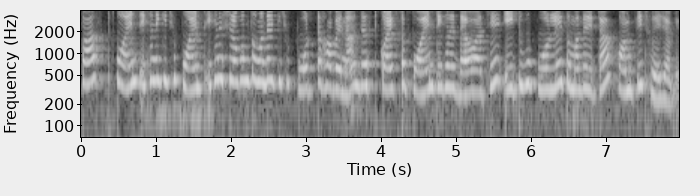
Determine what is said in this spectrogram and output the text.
ফার্স্ট পয়েন্ট এখানে কিছু পয়েন্ট এখানে সেরকম তোমাদের কিছু পড়তে হবে না জাস্ট কয়েকটা পয়েন্ট এখানে দেওয়া আছে, এইটুকু পড়লেই তোমাদের এটা কমপ্লিট হয়ে যাবে।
